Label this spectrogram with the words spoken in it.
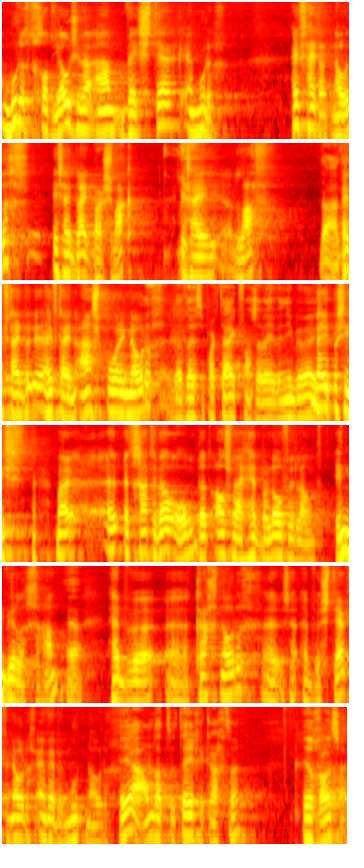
moedigt God Jozua aan, wees sterk en moedig? Heeft hij dat nodig? Is hij blijkbaar zwak? Is hij laf? Ja, dat, Heeft hij, heeft hij een aansporing nodig? dat heeft de praktijk van zijn leven niet bewezen. Nee, precies. Maar eh, het gaat er wel om dat als wij het beloofde land in willen gaan, Ja. hebben we eh, kracht nodig, eh, hebben we sterkte nodig en we hebben moed nodig. ja, omdat de tegenkrachten heel groot zijn.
